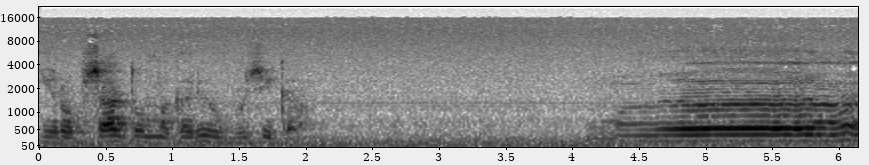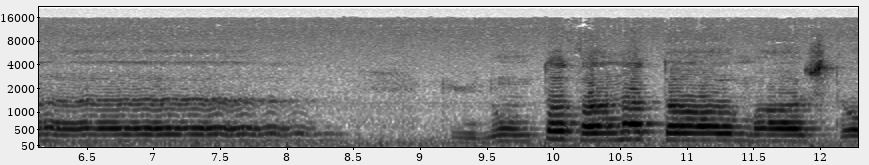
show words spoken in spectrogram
Ηροψάλτου Μακαρίου Βουζίκα. Κινούν τα θάνατά μας ρίχτα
